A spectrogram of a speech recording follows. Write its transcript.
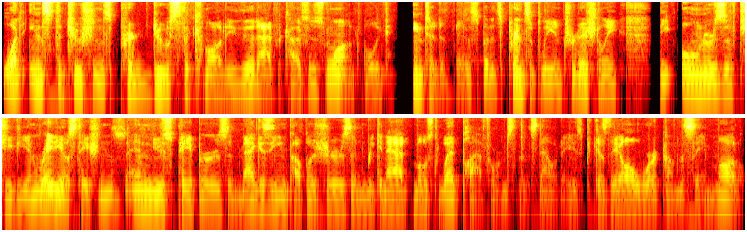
What institutions produce the commodity that advertisers want? Well, we've hinted at this, but it's principally and traditionally the owners of TV and radio stations and newspapers and magazine publishers, and we can add most web platforms to this nowadays because they all work on the same model.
